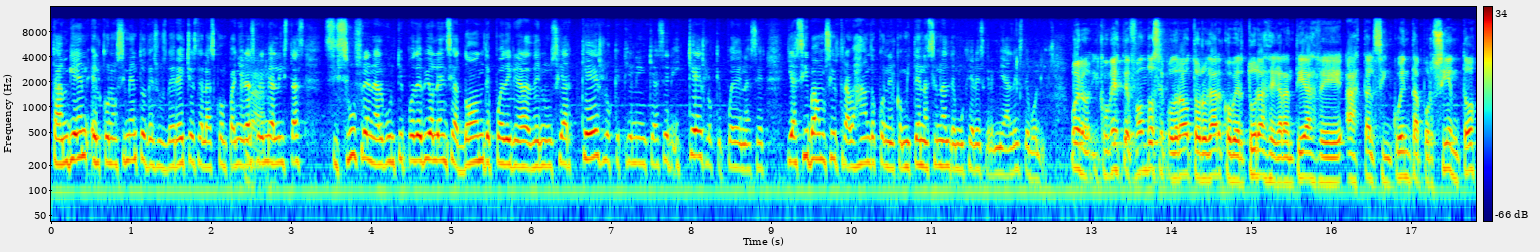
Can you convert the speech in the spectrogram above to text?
también el conocimiento de sus derechos de las compañeras gremialistas, si sufren algún tipo de violencia, dónde pueden ir a denunciar, qué es lo que tienen que hacer y qué es lo que pueden hacer. Y así vamos a ir trabajando con el Comité Nacional de Mujeres Gremiales de Bolivia. Bueno, y con este fondo se podrá otorgar coberturas de garantías de hasta el 50%,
